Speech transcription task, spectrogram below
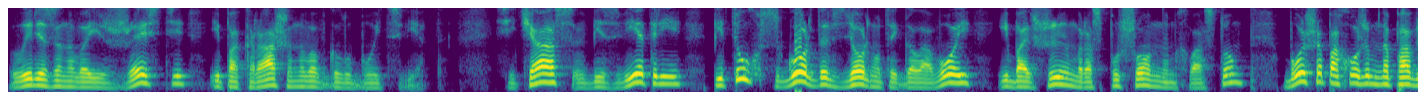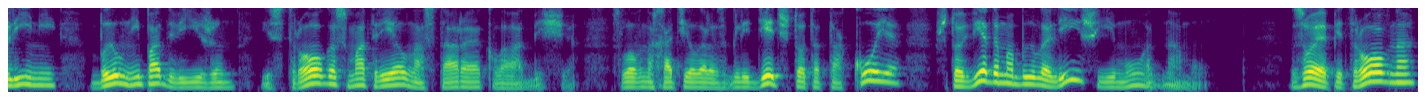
вырезанного из жести и покрашенного в голубой цвет. Сейчас, в безветрии, петух с гордо вздернутой головой и большим распушенным хвостом, больше похожим на павлиний, был неподвижен, и строго смотрел на старое кладбище, словно хотел разглядеть что-то такое, что ведомо было лишь ему одному. Зоя Петровна,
